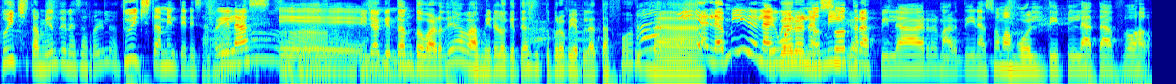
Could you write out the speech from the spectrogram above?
¿Twitch también tiene esas reglas? Twitch también tiene esas reglas. eh, Mira qué tanto bardeabas, mira lo que te hace tu propia plataforma. Mírala, mírala. Tu Igual nosotras, Pilar, Martina, somos multiplataforma.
